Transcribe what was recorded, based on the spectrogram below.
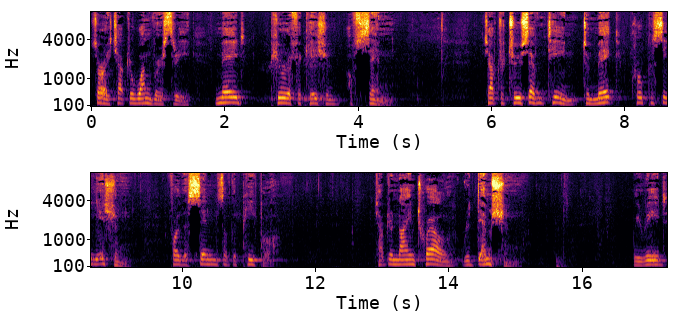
Sorry, chapter 1, verse 3. Made purification of sin. Chapter 2, 17. To make propitiation for the sins of the people. Chapter 9, 12. Redemption. We read,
